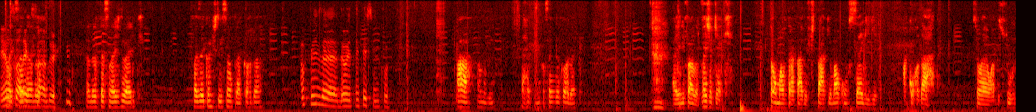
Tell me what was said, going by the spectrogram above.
Eu sou Alexander andou. Alexander. É o novo personagem do Eric. Faz aí constituição pra acordar. Eu fiz, é, deu 85. Ah, eu não vi. É, não consegue acordar. Aí ele fala, veja Jack, tão maltratado está que mal consegue acordar. Isso é um absurdo.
